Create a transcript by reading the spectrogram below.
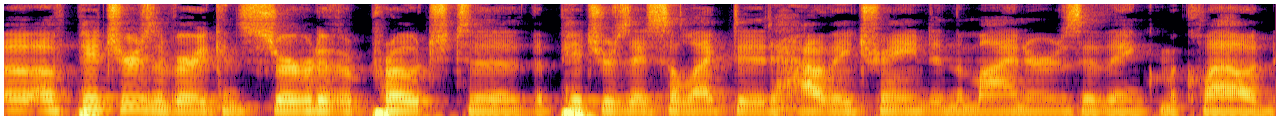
uh, of pitchers, a very conservative approach to the pitchers they selected, how they trained in the minors. I think McLeod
